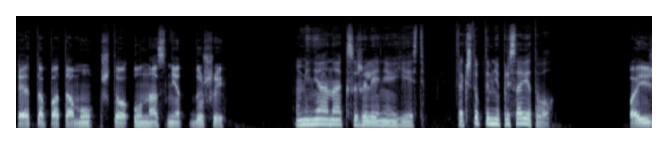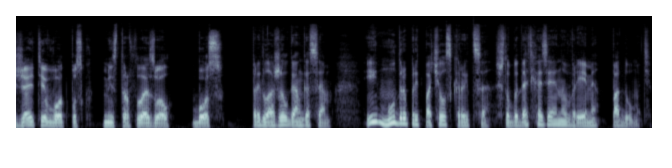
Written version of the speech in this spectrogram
Это потому, что у нас нет души. У меня она, к сожалению, есть. Так что б ты мне присоветовал? «Поезжайте в отпуск, мистер Флэзвелл, босс», — предложил Ганга Сэм, и мудро предпочел скрыться, чтобы дать хозяину время подумать.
